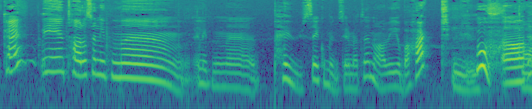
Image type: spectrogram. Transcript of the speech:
OK, vi tar oss en liten, eh, en liten eh, pause i kommunestyremøtet. Nå har vi jobba hardt. Uff. uh.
